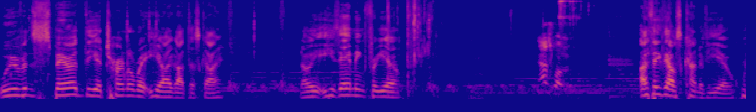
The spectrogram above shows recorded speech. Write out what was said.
We've been spared the eternal rain. Here, I got this guy. No, he, he's aiming for you. That's one. I think that was kind of you.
